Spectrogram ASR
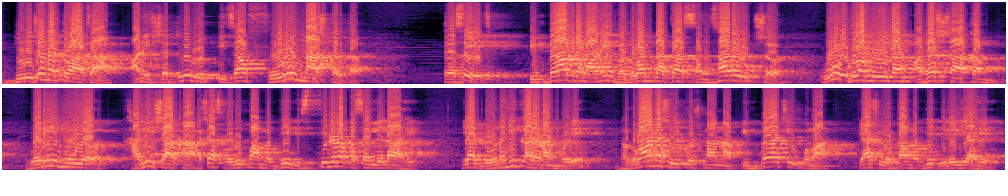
दुर्जनत्वाचा आणि शत्रुवृत्तीचा फोडून नाश करतात. तसेच पिंपळाप्रमाणे भगवंताचा संसार वृक्ष ऊर्ध्वमूलम अधशाखम वरी मूळ खाली शाखा अशा स्वरूपामध्ये विस्तीर्ण पसरलेला आहे. या दोनही कारणांमुळे भगवान श्रीकृष्णांना पिंपळाची उपमा या श्लोकामध्ये दिलेली आहे.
